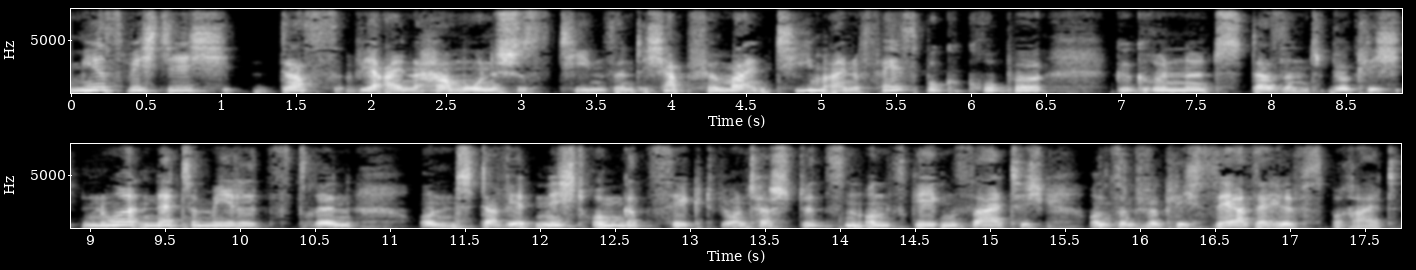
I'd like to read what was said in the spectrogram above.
mir ist wichtig, dass wir ein harmonisches Team sind. Ich habe für mein Team eine Facebook-Gruppe gegründet. Da sind wirklich nur nette Mädels drin und da wird nicht rumgezickt. Wir unterstützen uns gegenseitig und sind wirklich sehr, sehr hilfsbereit.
